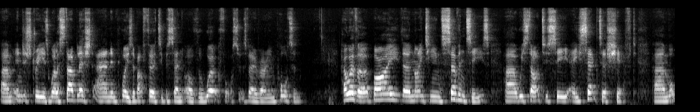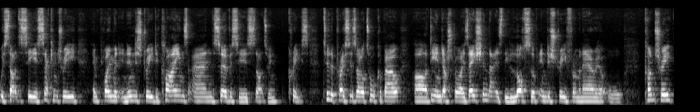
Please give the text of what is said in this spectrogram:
um, industry is well established and employs about 30% of the workforce, so it's very, very important. However, by the 1970s, uh, we start to see a sector shift. Um, what we start to see is secondary employment in industry declines and services start to increase. To the process I'll talk about are deindustrialization, that is the loss of industry from an area or country,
